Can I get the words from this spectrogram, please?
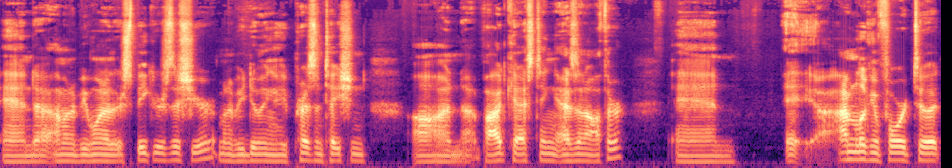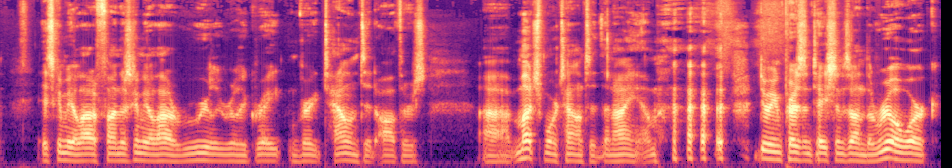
and uh, I'm going to be one of their speakers this year. I'm going to be doing a presentation on uh, podcasting as an author, and it, I'm looking forward to it. It's going to be a lot of fun. There's going to be a lot of really, really great and very talented authors uh, much more talented than I am, doing presentations on the real work,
